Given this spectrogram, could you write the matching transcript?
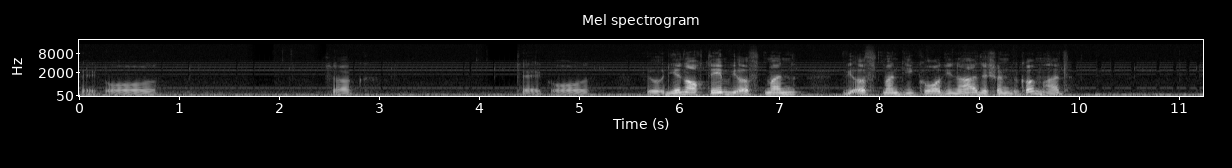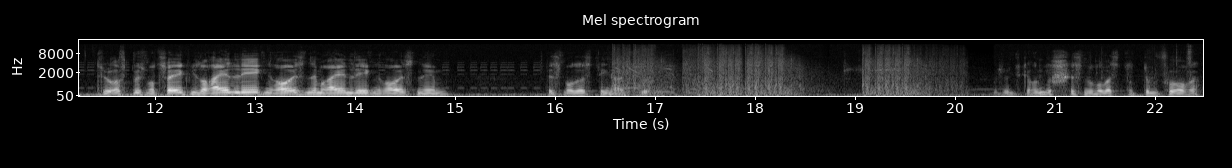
Take all. Zack. Take all. So, und je nachdem, wie oft man, wie oft man die Koordinate schon bekommen hat, so oft müssen wir Zeug wieder reinlegen, rausnehmen, reinlegen, rausnehmen, bis man das Ding hat. So. Ist ins Gehirn geschissen oder was der dumm vore?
